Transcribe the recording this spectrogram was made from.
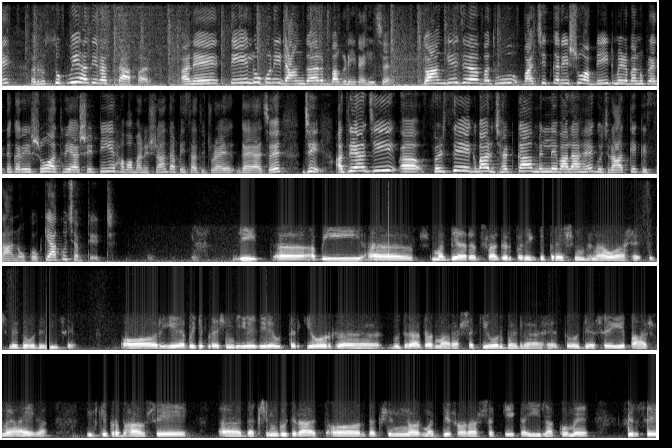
સૂકવી હતી રસ્તા પર અને તે લોકોની ડાંગર બગડી રહી છે. તો આ અંગે જ વધુ વાતચીત કરીશું અપડેટ મેળવવાનો પ્રયત્ન કરીશું અથરિયા शेट्टी हवामान निष्णात अपनी साथ जुड़ाए गया है जी अथरिया जी अ, फिर से एक बार झटका मिलने वाला है गुजरात के किसानों को क्या कुछ अपडेट जी अ, अभी अ, मध्य अरब सागर पर एक डिप्रेशन बना हुआ है पिछले दो दिन से और ये अभी डिप्रेशन धीरे धीरे उत्तर की ओर अ, गुजरात और महाराष्ट्र की ओर बढ़ रहा है तो जैसे ये पास में आएगा इसके प्रभाव से अ, दक्षिण गुजरात और दक्षिण और मध्य सौराष्ट्र के कई इलाकों में फिर से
